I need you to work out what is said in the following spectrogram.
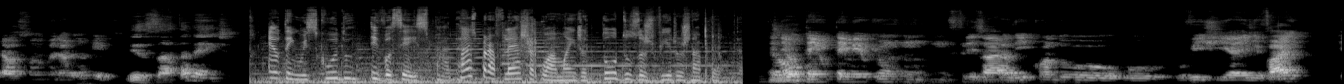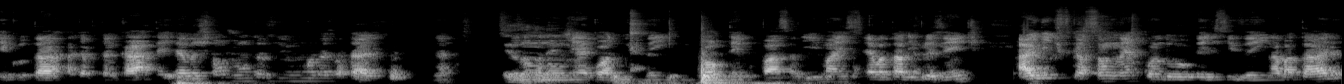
Elas são os melhores amigos. Exatamente. Eu tenho o escudo e você a espada. Mas pra flecha com a mãe de todos os vírus na ponta. Então- Entendeu? Tem, tem meio que um, um, um frisar ali quando o, o, o Vigia ele vai recrutar a Capitã Carter, elas estão juntas em uma das batalhas. Né? Eu não, não me recordo muito bem qual tempo passa ali, mas ela está ali presente. A identificação, né, quando eles se veem na batalha,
